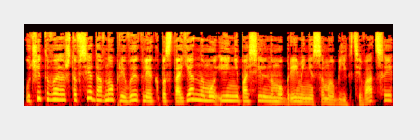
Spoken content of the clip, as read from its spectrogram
Учитывая, что все давно привыкли к постоянному и непосильному бремени самообъективации,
